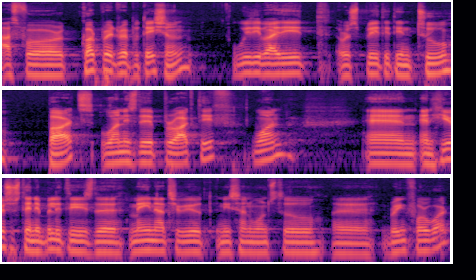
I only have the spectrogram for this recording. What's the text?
As for corporate reputation, we divide it or split it in two parts. One is the proactive one, and, and here sustainability is the main attribute Nissan wants to uh, bring forward.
